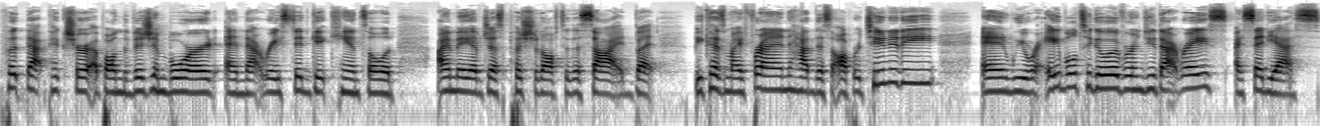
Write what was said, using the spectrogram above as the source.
put that picture up on the vision board and that race did get canceled, I may have just pushed it off to the side. But because my friend had this opportunity and we were able to go over and do that race, I said yes.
